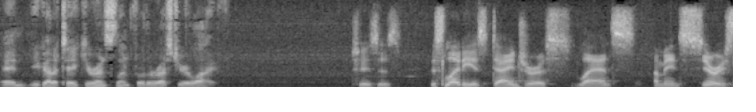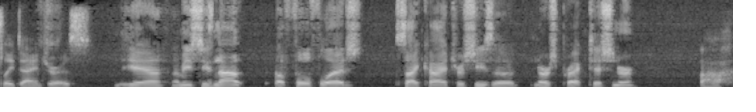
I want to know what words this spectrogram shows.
and you got to take your insulin for the rest of your life. Jesus, this lady is dangerous, Lance. I mean, seriously dangerous. Yeah, I mean, she's not a full fledged psychiatrist. She's a nurse practitioner. Uh,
